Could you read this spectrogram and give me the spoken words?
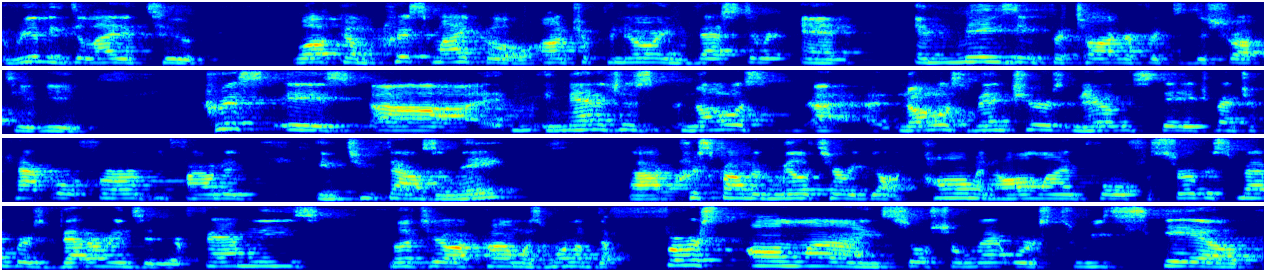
really delighted to welcome Chris Michel, entrepreneur, investor, and amazing photographer to Disrupt TV. Chris is uh, he manages Nautilus, uh, Ventures, an early stage venture capital firm he founded in 2008. Uh, Chris founded military.com, an online portal for service members, veterans, and their families. Military.com was one of the first online social networks to reach scale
